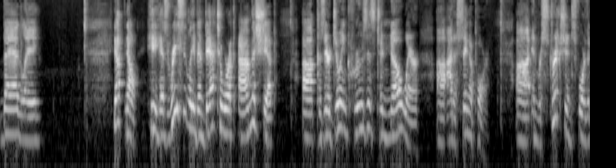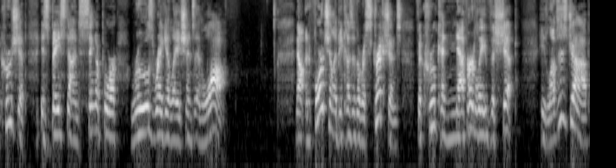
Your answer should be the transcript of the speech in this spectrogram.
Badly. Yep, no, he has recently been back to work on the ship because uh, they're doing cruises to nowhere uh, out of Singapore. Uh, and restrictions for the cruise ship is based on Singapore rules, regulations, and law. Now, unfortunately, because of the restrictions, the crew can never leave the ship. He loves his job,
